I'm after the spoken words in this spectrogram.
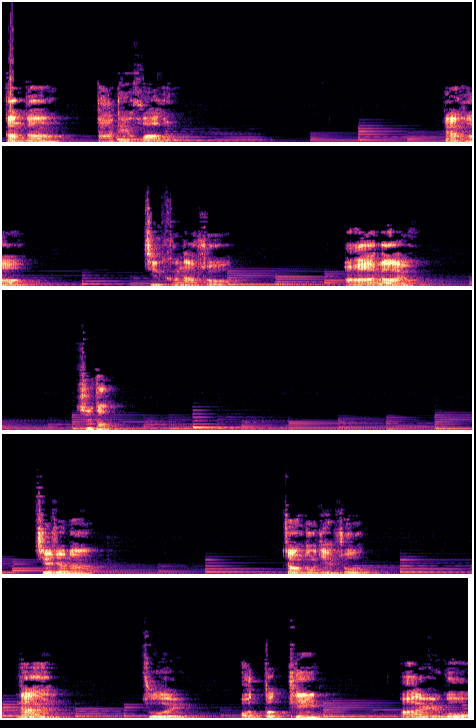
刚刚。 打电话了，然后金荷娜说：“阿拉哟，知道。”接着呢，张东健说：“난줄어떻게알 고？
